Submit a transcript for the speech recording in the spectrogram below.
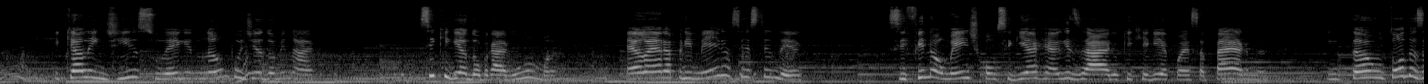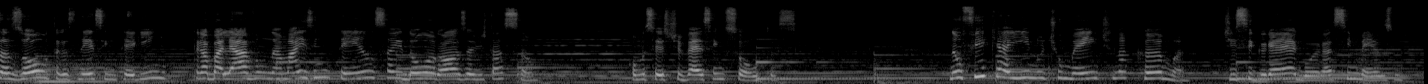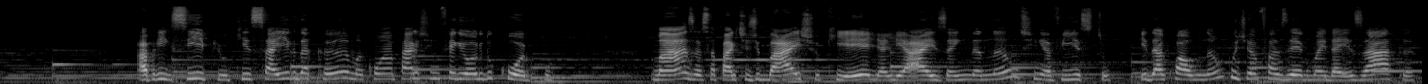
e que, além disso, ele não podia dominar. Se queria dobrar uma, ela era a primeira a se estender. Se finalmente conseguia realizar o que queria com essa perna, então, todas as outras nesse interim trabalhavam na mais intensa e dolorosa agitação, como se estivessem soltas. Não fique aí inutilmente na cama, disse Gregor a si mesmo. A princípio, quis sair da cama com a parte inferior do corpo, mas essa parte de baixo, que ele, aliás, ainda não tinha visto e da qual não podia fazer uma ideia exata,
